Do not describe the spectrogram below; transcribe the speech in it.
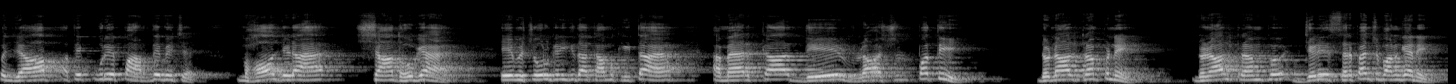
ਪੰਜਾਬ ਅਤੇ ਪੂਰੇ ਭਾਰਤ ਦੇ ਵਿੱਚ ਮਾਹੌਲ ਜਿਹੜਾ ਹੈ, ਸ਼ਾਂਤ ਹੋ ਗਿਆ ਹੈ। ਇਹ ਵਿਚੋਲਗਰੀ ਦਾ ਕੰਮ ਕੀਤਾ ਹੈ। ਅਮਰੀਕਾ ਦੇ ਰਾਸ਼ਟਰਪਤੀ ਡੋਨਾਲਡ ਟਰੰਪ ਨੇ। ਡੋਨਾਲਡ ਟਰੰਪ ਜਿਹੜੇ ਸਰਪੰਚ ਬਣ ਗਏ ਨੇ।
